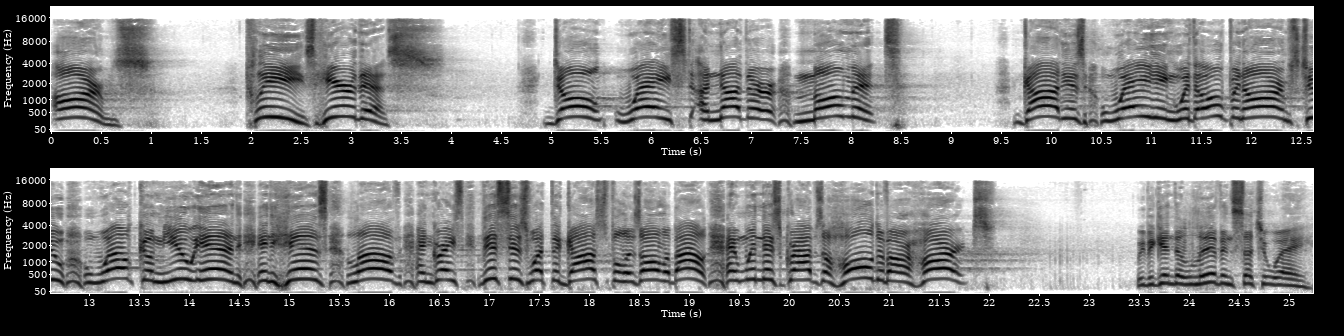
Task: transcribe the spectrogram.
arms. Please hear this. Don't waste another moment. God is waiting with open arms to welcome you in, in His love and grace. This is what the gospel is all about. And when this grabs a hold of our heart, we begin to live in such a way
